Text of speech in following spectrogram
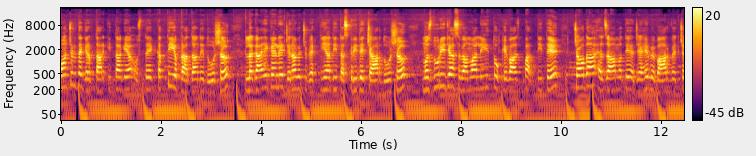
ਪਹੁੰਚਣ ਤੇ ਗ੍ਰਿਫਤਾਰ ਕੀਤਾ ਗਿਆ। ਉਸ ਤੇ 31 ਅਪਰਾਧਾਂ ਦੇ ਦੋਸ਼ ਲਗਾਏ ਗਏ ਨੇ, ਜਿਨ੍ਹਾਂ ਵਿੱਚ ਵਿਅਕਤੀਆਂ ਦੀ ਤਸਕਰੀ ਦੇ 4 ਦੋਸ਼, ਮਜ਼ਦੂਰੀ ਜਾਂ ਸੇਵਾਵਾਂ ਲਈ ਧੋਖੇਬਾਜ਼ ਭਰਤੀ ਤੇ 14 ਇਲਜ਼ਾਮ ਅਤੇ ਅਜਿਹੇ ਵਿਵਹਾਰ ਵਿੱਚ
